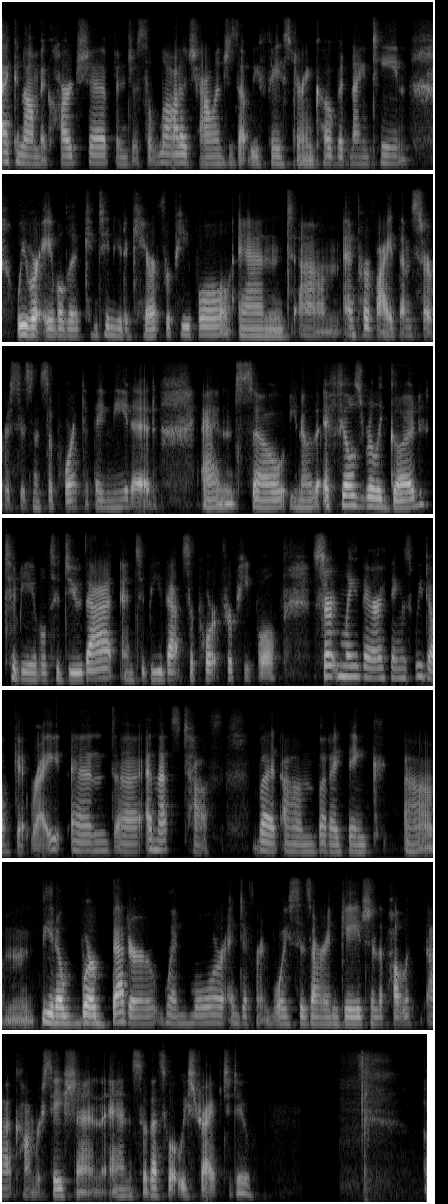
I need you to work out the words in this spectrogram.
economic hardship and just a lot of challenges that we faced during COVID nineteen, we were able to continue to care for people and um, and provide them services and support that they needed. And so, you know, it feels really good to be able to do that and to be that support for people. Certainly, there are things we don't get right, and uh, and that's tough. But um, but I think um, you know we're better when more and different voices are engaged in the public uh, conversation, and so that's what we strive to do.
